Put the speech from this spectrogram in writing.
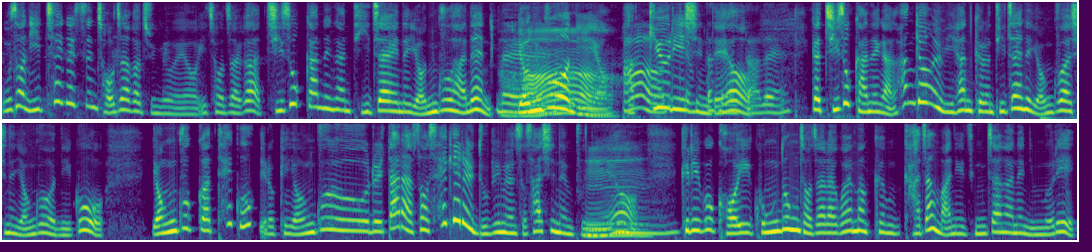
우선 이 책을 쓴 저자가 중요해요. 이 저자가 지속 가능한 디자인을 연구하는 네. 연구원이에요. 아, 박규리 씨인데요. 아, 네. 그러니까 지속 가능한 환경을 위한 그런 디자인을 연구하시는 연구원이고 영국과 태국 이렇게 연구를 따라서 세계를 누비면서 사시는 분이에요. 음. 그리고 거의 공동 저자라고 할 만큼 가장 많이 등장하는 인물이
